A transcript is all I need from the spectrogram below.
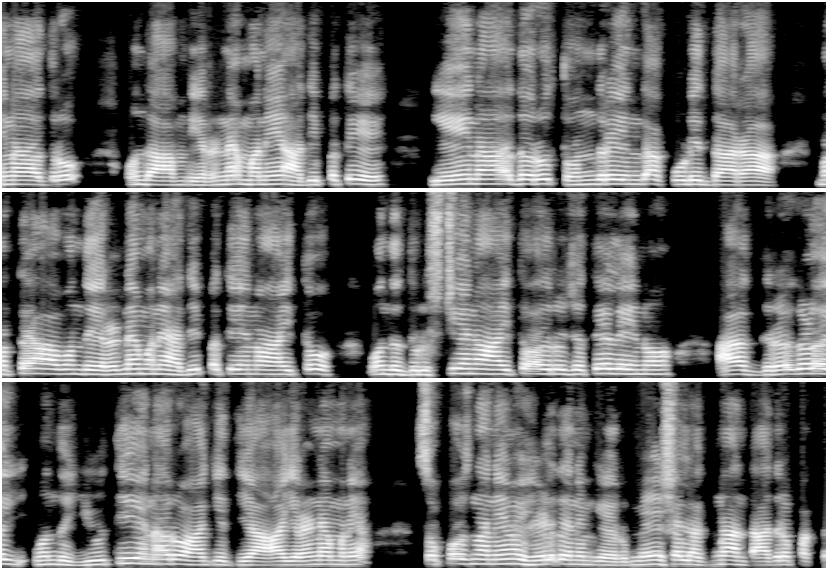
ಏನಾದರೂ ಒಂದು ಆ ಎರಡನೇ ಮನೆಯ ಅಧಿಪತಿ ಏನಾದರೂ ತೊಂದರೆಯಿಂದ ಕೂಡಿದ್ದಾರಾ? ಮತ್ತೆ ಆ ಒಂದು ಎರಡನೇ ಮನೆ ಅಧಿಪತಿ ಏನೋ ಆಯ್ತು, ಒಂದು ದೃಷ್ಟಿ ಏನೋ ಆಯ್ತು, ಅದ್ರ ಜೊತೆಯಲ್ಲಿ ಏನು ಆ ಗ್ರಹಗಳ ಒಂದು ಯುತಿ ಏನಾದ್ರು ಆಗಿದ್ಯಾ? ಆ ಎರಡನೇ ಮನೆಯ ಸಪೋಸ್ ನಾನೇನೋ ಹೇಳಿದೆ ನಿಮ್ಗೆ, ಮೇಷ ಲಗ್ನ ಅಂತ, ಅದ್ರ ಪಕ್ಕ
